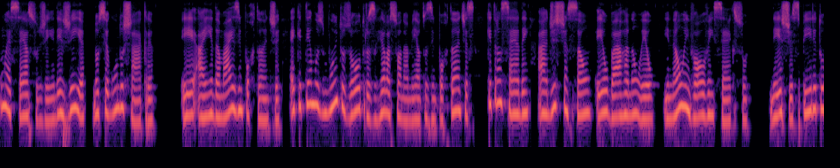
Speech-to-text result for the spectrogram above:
um excesso de energia no segundo chakra. E, ainda mais importante, é que temos muitos outros relacionamentos importantes que transcendem a distinção eu barra não eu e não envolvem sexo. Neste espírito,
